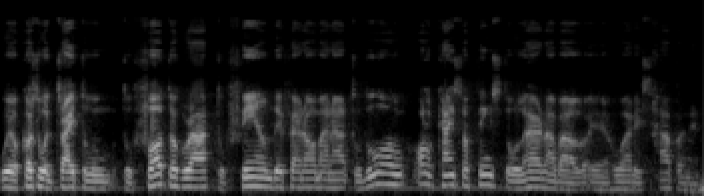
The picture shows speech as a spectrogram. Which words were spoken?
we, of course, will try to, to photograph, to film the phenomena, to do all, all kinds of things to learn about uh, what is happening.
